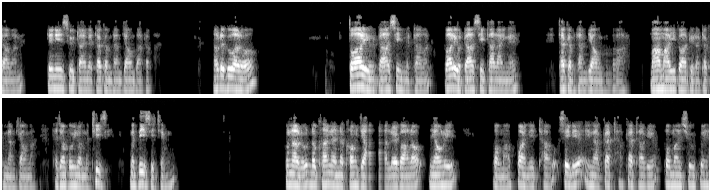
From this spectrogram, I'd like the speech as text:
ထားပါနဲ့တင်းတင်းစုတိုင်းလည်းဓကမ္မံပြောင်းသွားတတ်ပါနောက်တစ်ခုကတော့ သွားတွေကိုဓာတ်စီမထားပါသွားတွေကိုဓာတ်စီထားလိုက်နေဓကမ္မထံပြောင်းသွားမဟာမာကြီးသွားတွေ့တော့ဓကမ္မထံပြောင်းသွားဒါကြောင့်ဘုန်းကြီးတို့မထိစေမသိစေခြင်းခုနလိုနှုတ်ခမ်းနဲ့နှာခေါင်းကြားလွယ်ကောင်တော့ညောင်းလေးပုံမှာပွိုင်လေးထားစိတ်လေးအိနာကတ်ထားကတ်ထားပြီးပုံမှန်ရှုသွင်း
